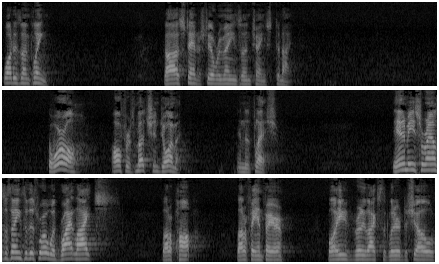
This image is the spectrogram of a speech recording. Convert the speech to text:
what is unclean. God's standard still remains unchanged tonight. The world offers much enjoyment in the flesh. The enemy surrounds the things of this world with bright lights, a lot of pomp, a lot of fanfare. Boy, he really likes the glitter, the show,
